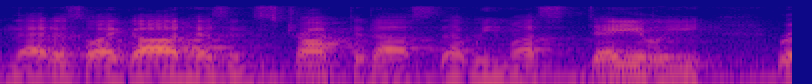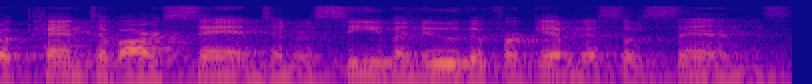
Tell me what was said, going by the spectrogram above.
And that is why God has instructed us that we must daily repent of our sins and receive anew the forgiveness of sins.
